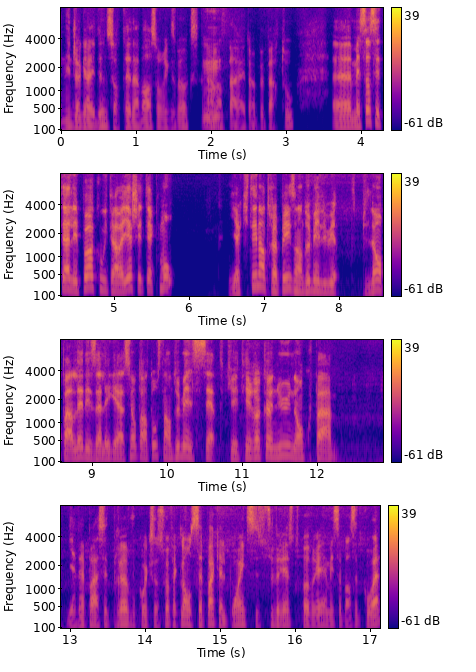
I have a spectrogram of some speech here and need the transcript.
Ninja Gaiden sortaient d'abord sur Xbox mhm. avant de paraître un peu partout. Euh, mais ça, c'était à l'époque où il travaillait chez Tecmo. Il a quitté l'entreprise en 2008. Puis là, on parlait des allégations. Tantôt, c'était en 2007 qui a été reconnu non coupable il n'y avait pas assez de preuves ou quoi que ce soit. Fait que là, on ne sait pas à quel point si c'est vrai, si c'est pas vrai, mais c'est passé de quoi.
